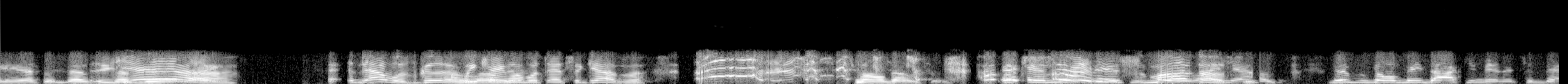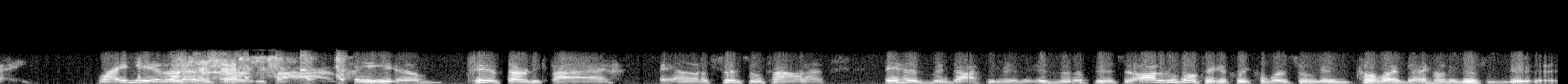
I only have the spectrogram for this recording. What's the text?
Yeah, that's, that's, that's good, right? That was good. I we came it. up with that together. Small doses. I'm And, and look, excited. this is Small right doses. now, this is going to be documented today, right here at eleven thirty-five a.m., ten thirty-five uh, Central Time. It has been documented. It's been official. All right, we're going to take a quick commercial and come right back, honey. This is good.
